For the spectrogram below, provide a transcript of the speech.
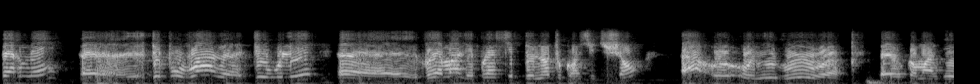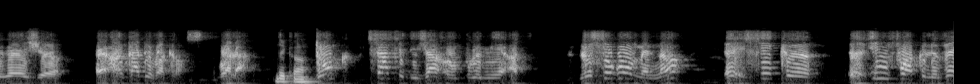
Permet euh, de pouvoir dérouler vraiment les principes de notre constitution hein, au, niveau, comment dirais-je, en cas de vacances. Voilà. D'accord. Donc, ça, c'est déjà un premier acte. Le second, maintenant, c'est que une fois que le vin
